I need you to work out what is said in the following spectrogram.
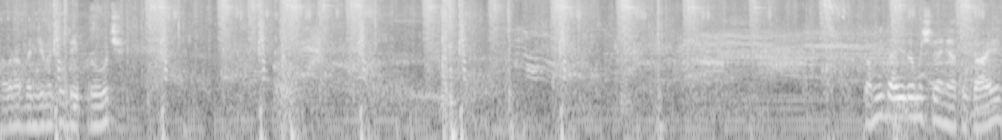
Dobra, będziemy tutaj pruć. To mi daje do myślenia tutaj,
